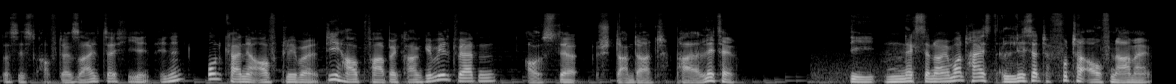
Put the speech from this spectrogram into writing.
das ist auf der Seite hier innen, und keine Aufkleber. Die Hauptfarbe kann gewählt werden aus der Standardpalette. Die nächste neue Mod heißt Lizard Futteraufnahme.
